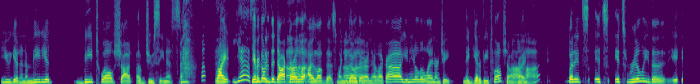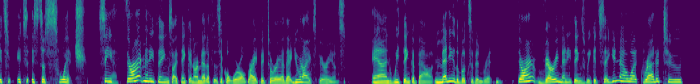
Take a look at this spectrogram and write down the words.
you get an immediate B12 shot of juiciness, right? Yes. You ever go to the doctor? I, uh-huh. I love this. When you go there and they're like, ah, you need a little energy. And then you get a B12 shot, right? Uh-huh. but it's it's it's really the it's it's it's a switch. See, Yes. there aren't many things I think in our metaphysical world, right, Victoria, that you and I experience and we think about. Many of the books have been written. There aren't very many things we could say, you know what, gratitude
